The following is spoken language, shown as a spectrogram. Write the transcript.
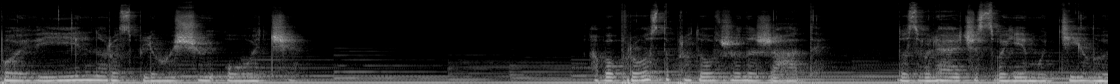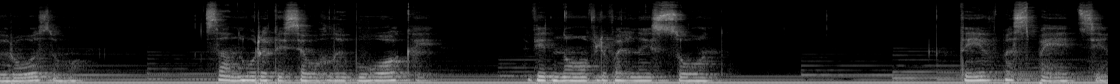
повільно розплющуй очі або просто продовжуй лежати, дозволяючи своєму тілу і розуму зануритися у глибокий, відновлювальний сон. Ти в безпеці,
